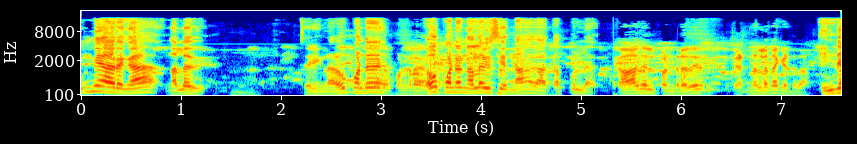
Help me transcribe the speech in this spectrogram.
உண்மையா இருங்க நல்லது. சரிங்களா? லவ் பண்றது லவ் பண்றது நல்ல விஷயம் தான் அது தப்பு இல்ல. காதல் பண்றது நல்லதா கெட்டதா? இந்த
